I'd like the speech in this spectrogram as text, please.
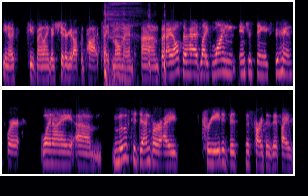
you know, excuse my language, shit or get off the pot type moment. Um, but I also had like one interesting experience where when I um, moved to Denver, I created business cards as if I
